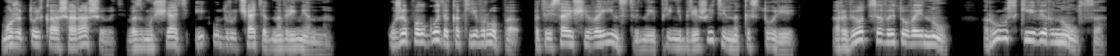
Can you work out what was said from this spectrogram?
может только ошарашивать, возмущать и удручать одновременно. Уже полгода, как Европа, потрясающе воинственно и пренебрежительно к истории, рвется в эту войну. Русский вернулся.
